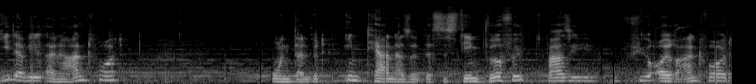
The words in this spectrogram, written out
jeder wählt eine Antwort und dann wird intern, also das System würfelt quasi für eure Antwort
